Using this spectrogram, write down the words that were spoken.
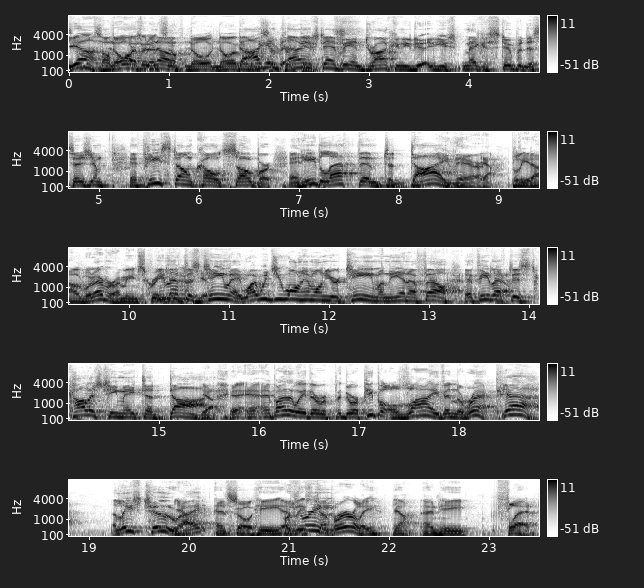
Yeah, so no far as we evidence of- no- no Now, I, evidence can, I understand being drunk and you do, you make a stupid decision. If he's stone cold sober and he left them to die there, yeah, bleed out, whatever. I mean, screaming. he left his teammate. Why would you want him on your team in the NFL if he left Yeah. his college teammate to die? Yeah, and, and by the way, there were there were people alive in the wreck. Yeah. At least two, right? And so he, Or at least temporarily, yeah, and he fled.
